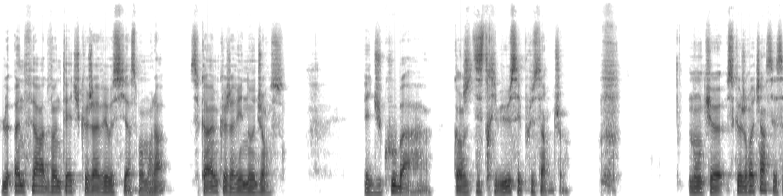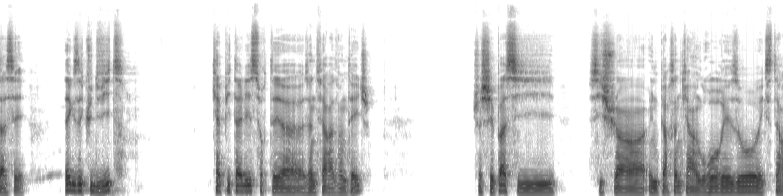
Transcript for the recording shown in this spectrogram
Le unfair advantage que j'avais aussi à ce moment-là, c'est quand même que j'avais une audience. Et du coup, bah, quand je distribue, c'est plus simple, tu vois. Donc, euh, ce que je retiens, c'est ça, c'est exécute vite, capitalise sur tes euh, unfair advantage. Je sais pas si si je suis une personne qui a un gros réseau, etc.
